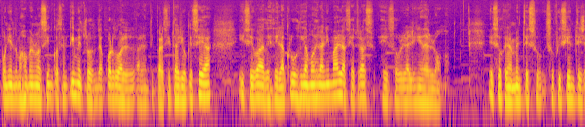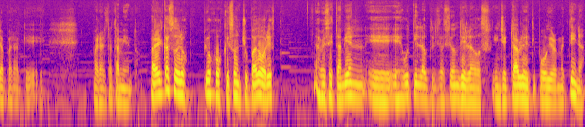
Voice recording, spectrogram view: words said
poniendo más o menos unos 5 centímetros de acuerdo al, al, antiparasitario que sea y se va desde la cruz, digamos, del animal hacia atrás eh, sobre la línea del lomo eso generalmente es su, suficiente ya para que para el tratamiento. Para el caso de los piojos que son chupadores, a veces también eh, es útil la utilización de los inyectables de tipo ivermectina.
